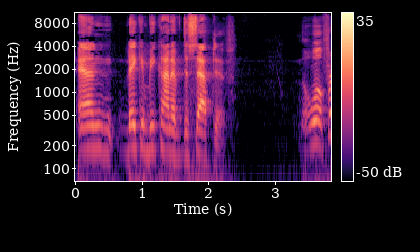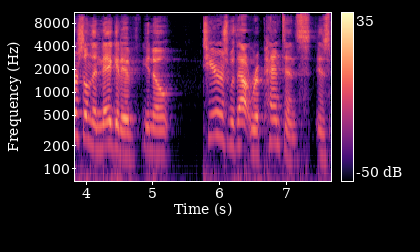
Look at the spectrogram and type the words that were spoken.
and they can be kind of deceptive. Well, first on the negative, you know, tears without repentance is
